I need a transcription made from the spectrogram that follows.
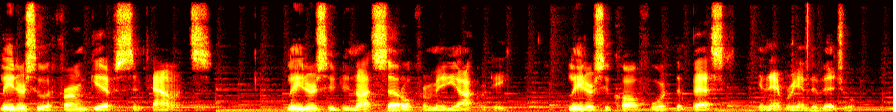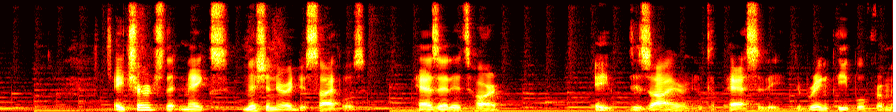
leaders who affirm gifts and talents, leaders who do not settle for mediocrity, leaders who call forth the best in every individual. A church that makes missionary disciples has at its heart a desire and capacity to bring people from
